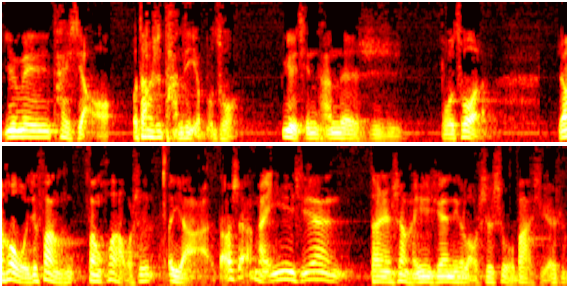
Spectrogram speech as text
因为太小，我当时弹的也不错，乐琴弹的是不错了。然后我就放放话，我说：“哎呀，到上海音乐学院，当然上海音乐学院那个老师是我爸学生。”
